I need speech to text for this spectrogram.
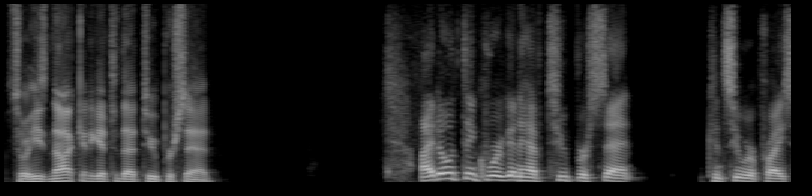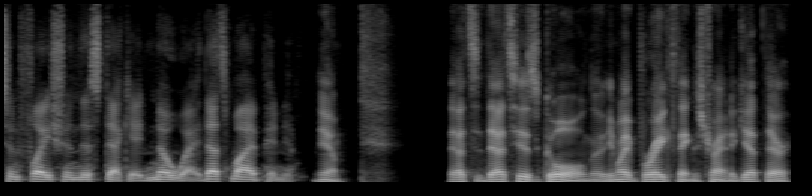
So he's not going to get to that 2%. I don't think we're going to have 2% consumer price inflation this decade. No way. That's my opinion. Yeah. That's that's his goal. He might break things trying to get there.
